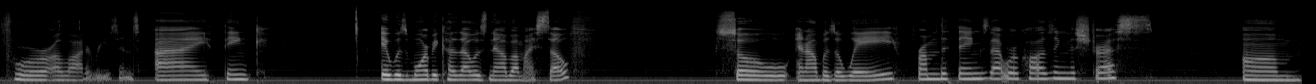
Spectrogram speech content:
For a lot of reasons. I think it was more because I was now by myself. So, and I was away from the things that were causing the stress. Um,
